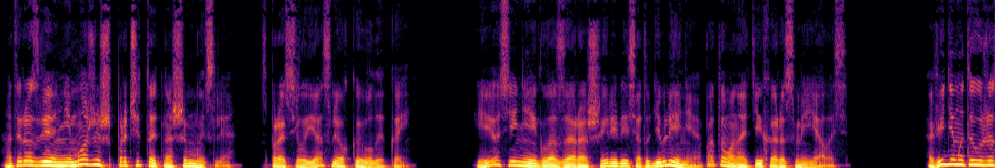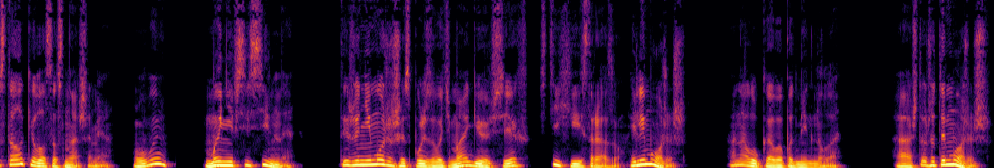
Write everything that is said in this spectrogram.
«А ты разве не можешь прочитать наши мысли?» — спросил я с легкой улыбкой. Ее синие глаза расширились от удивления, потом она тихо рассмеялась. Видимо, ты уже сталкивался с нашими. Увы, мы не всесильны. Ты же не можешь использовать магию всех стихий сразу. Или можешь?» Она лукаво подмигнула. «А что же ты можешь?»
